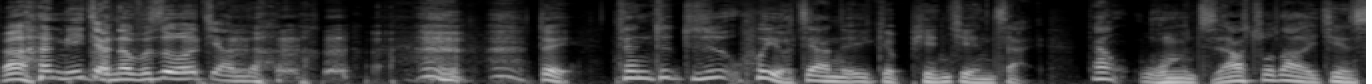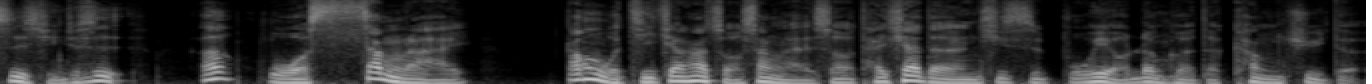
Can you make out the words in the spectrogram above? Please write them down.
啊，你讲的不是我讲的。对，但这就是会有这样的一个偏见在。但我们只要做到一件事情，就是，呃，我上来。当我即将要走上来的时候，台下的人其实不会有任何的抗拒的，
